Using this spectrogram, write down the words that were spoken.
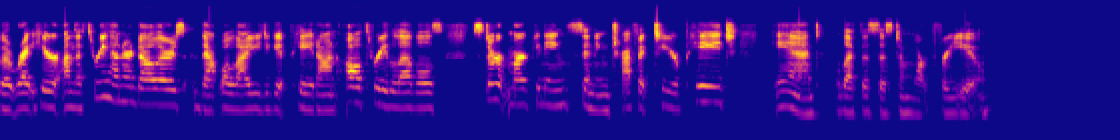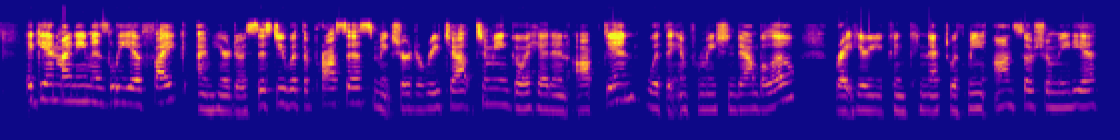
But right here on the $300, that will allow you to get paid on all three levels, start marketing, sending traffic to your page, and let the system work for you. Again, my name is Leah Fike. I'm here to assist you with the process. Make sure to reach out to me. Go ahead and opt in with the information down below. Right here, you can connect with me on social media.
